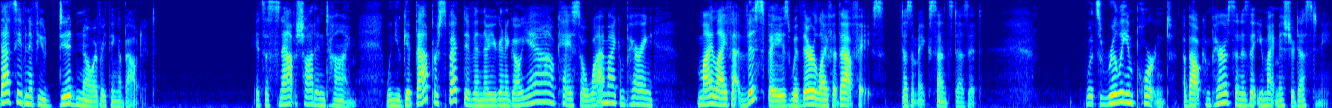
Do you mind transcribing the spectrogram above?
That's even if you did know everything about it. It's a snapshot in time. When you get that perspective in there, you're going to go, yeah, okay, so why am I comparing my life at this phase with their life at that phase? Doesn't make sense, does it? What's really important about comparison is that you might miss your destiny.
